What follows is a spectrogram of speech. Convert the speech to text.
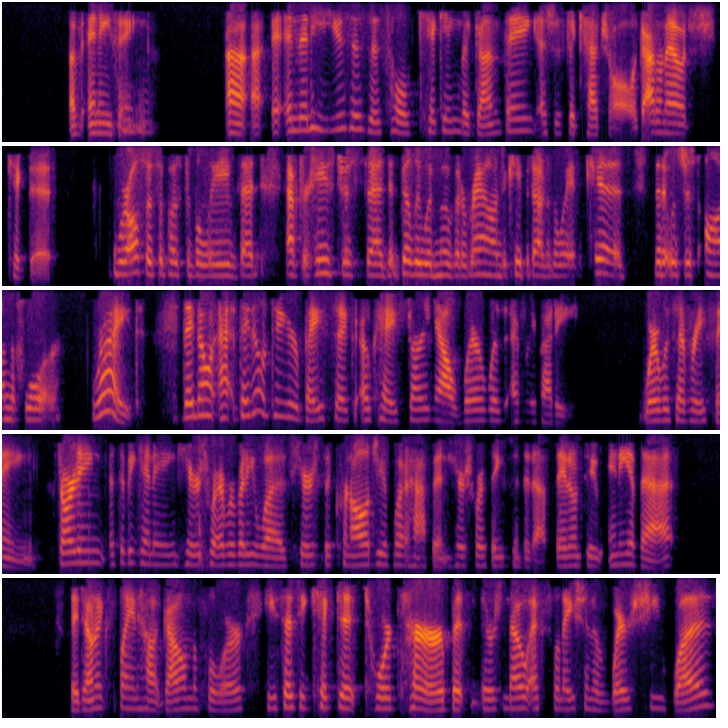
of anything. Mm-hmm. Uh, and then he uses this whole kicking the gun thing as just a catch-all. Like I don't know, just kicked it. We're also supposed to believe that after he's just said that Billie would move it around to keep it out of the way of the kids, that it was just on the floor. Right. They don't. They don't do your basic. Okay, starting out, where was everybody? Where was everything? Starting at the beginning, here's where everybody was, here's the chronology of what happened, here's where things ended up. They don't do any of that. They don't explain how it got on the floor. He says he kicked it towards her, but there's no explanation of where she was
